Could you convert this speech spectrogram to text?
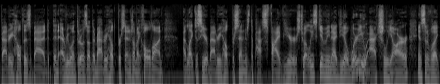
battery health is bad," then everyone throws out their battery health percentage. I'm like, hold on. I'd like to see your battery health percentage the past five years to at least give me an idea where you mm-hmm. actually are instead of like,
